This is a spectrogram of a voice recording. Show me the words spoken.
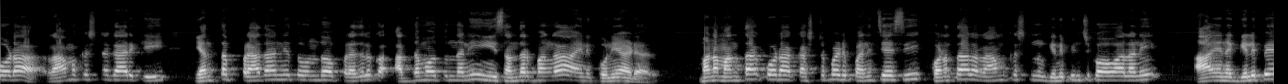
కూడా రామకృష్ణ గారికి ఎంత ప్రాధాన్యత ఉందో ప్రజలకు అర్థమవుతుందని ఈ సందర్భంగా ఆయన కొనియాడారు. మనమంతా కూడా కష్టపడి పనిచేసి కొనతాల రామకృష్ణను గెలిపించుకోవాలని ఆయన గెలిపే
